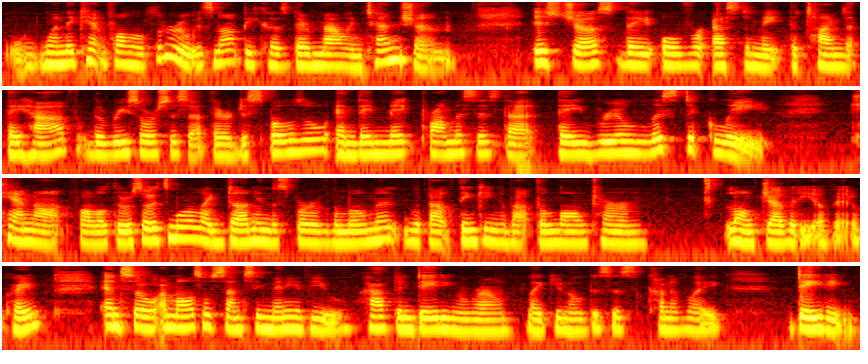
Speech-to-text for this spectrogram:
when they can't follow through it's not because they're malintention it's just they overestimate the time that they have the resources at their disposal and they make promises that they realistically cannot follow through. So it's more like done in the spur of the moment without thinking about the long term longevity of it okay and so i'm also sensing many of you have been dating around like you know this is kind of like dating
